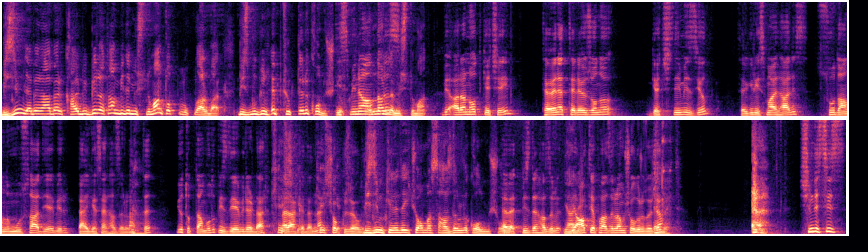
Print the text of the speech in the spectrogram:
bizimle beraber kalbi bir atan bir de Müslüman topluluklar var. Biz bugün hep Türkleri konuştuk. İsmini andınız. Onlar da Müslüman. Bir ara not geçeyim. TVNet televizyonu geçtiğimiz yıl sevgili İsmail Halis Sudanlı Musa diye bir belgesel hazırlattı. Evet. YouTube'dan bulup izleyebilirler. Keşke, Merak edenler. Keşke. Çok güzel olur. Bizimkine de hiç olmazsa hazırlık olmuş olur. Evet biz de hazırlık yani, bir altyapı hazırlamış oluruz hocam. Evet. Şimdi siz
